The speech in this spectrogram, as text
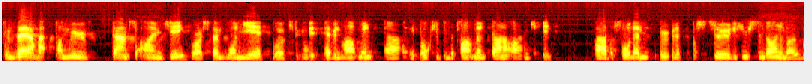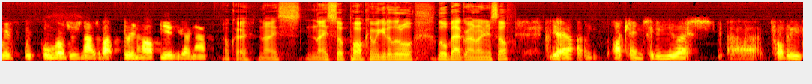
from there, I moved down to IMG, where I spent one year working with Kevin Hartman uh, in the goalkeeping department down at IMG. Uh, before then, moving across to the Houston Dynamo with, with Paul Rogers, and that was about three and a half years ago now. Okay, nice, nice. So, Paul, can we get a little little background on yourself? Yeah, um, I came to the US uh, probably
